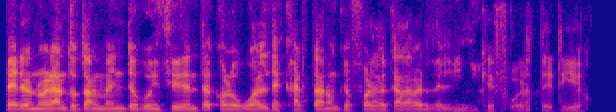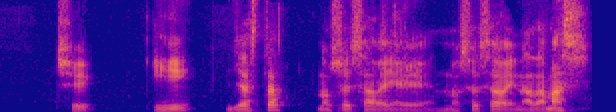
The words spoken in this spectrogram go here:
pero no eran totalmente coincidentes, con lo cual descartaron que fuera el cadáver del niño. Qué fuerte, tío. Sí. Y ya está. No se sabe, no se sabe nada más.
